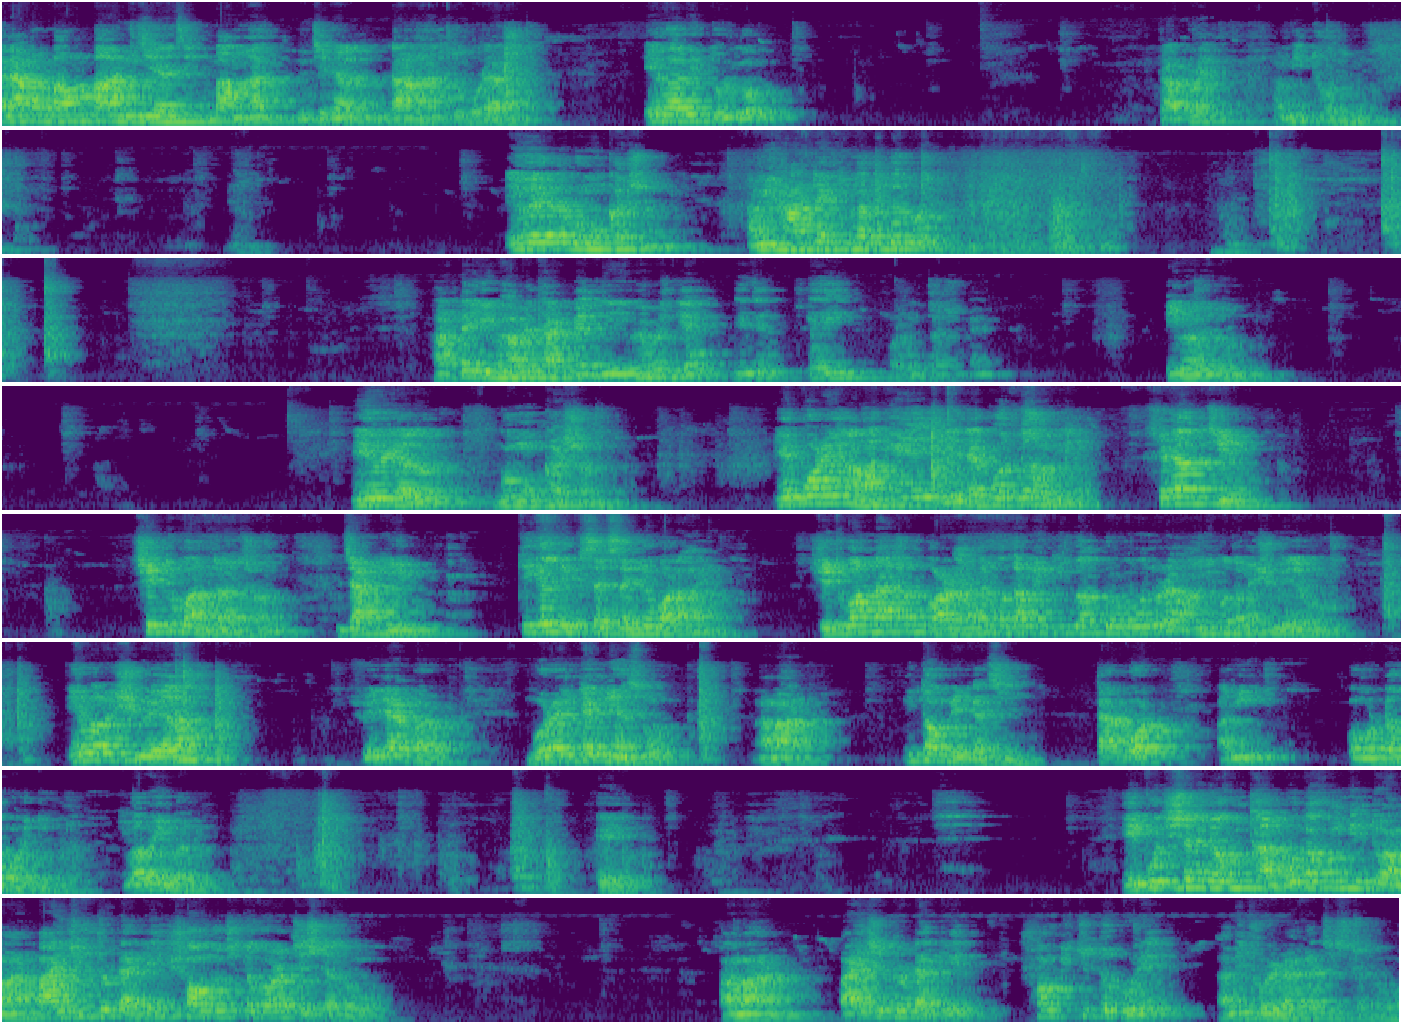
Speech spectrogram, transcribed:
তাহলে আমার বাম পা নিচে আছে, বাম হাত নিচে গেল, ডান হাত উপরে আসবে এভাবে তুলব। তারপরে আমি ধরে নেব। এ হয়ে গেল গোমুখাসন। আমি হাতটা কীভাবে ধরবো? হাতটা এইভাবে থাকবে, এইভাবে গিয়ে এই যে এই পর্যন্ত আসবে। এইভাবে ধরুন। এই হয়ে গেল গোমুখাসন। এরপরে আমাকে যেটা করতে হবে, সেটা হচ্ছে সেতু আসন যাকে কিগেল এক্সারসাইজও বলা হয়। সেতু আসন করার সময় প্রথমে কি করব বন্ধুরা? আমি প্রথমে শুয়ে যাব। এভাবে শুয়ে গেলাম। শুয়ে যাওয়ার পর গোড়ালিটা নিয়ে আসব আমার নিতম্বের কাছে তারপর আমি কোমরটাও করে দেবো। কীভাবে এইভাবে? এই। পজিশনে যখন থাকব, তখন কিন্তু আমার পায়ের চিত্রটাকে সংকুচিত করার চেষ্টা করব। আমার পায়ের চিত্রটাকে সংকুচিত করে আমি ধরে রাখার চেষ্টা করব।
